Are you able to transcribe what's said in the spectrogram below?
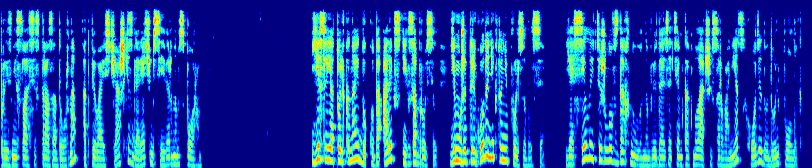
произнесла сестра задорно, отпивая из чашки с горячим северным сбором. «Если я только найду, куда Алекс их забросил. Ему же три года никто не пользовался». Я села и тяжело вздохнула, наблюдая за тем, как младший сорванец ходит вдоль полок,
